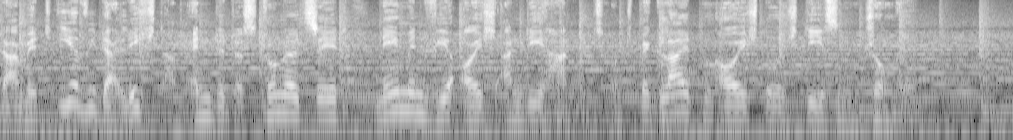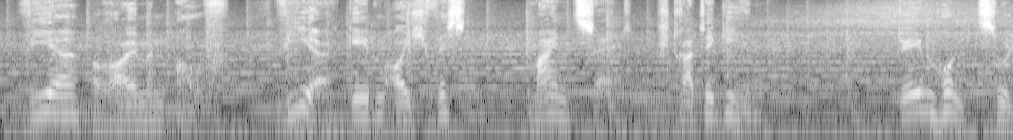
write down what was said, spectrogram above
Damit ihr wieder Licht am Ende des Tunnels seht, nehmen wir euch an die Hand und begleiten euch durch diesen Dschungel. Wir räumen auf. Wir geben euch Wissen, Mindset, Strategien. Dem Hund zuliebe.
